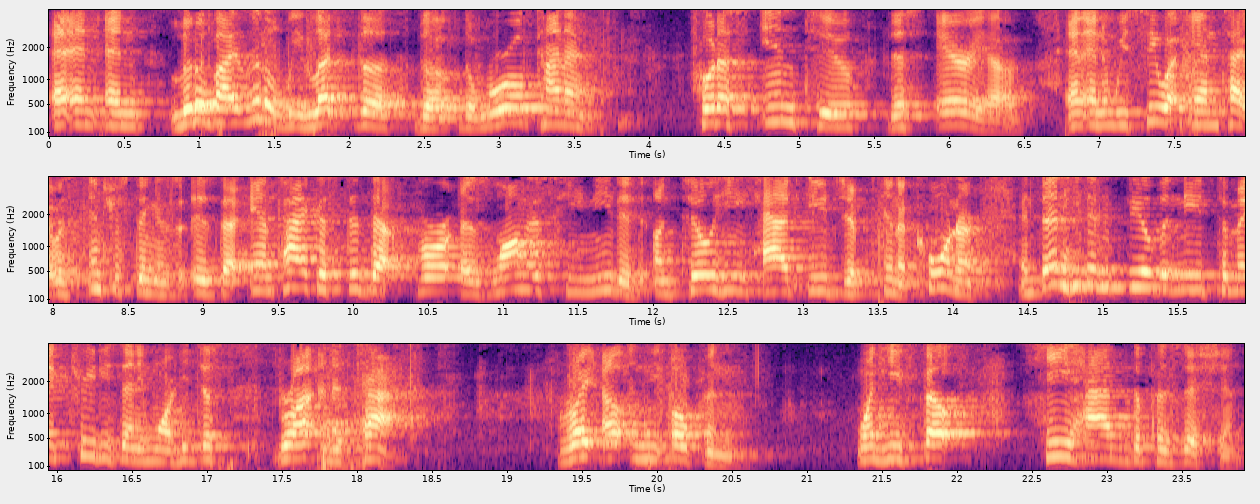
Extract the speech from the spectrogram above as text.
And, and little by little, we let the, the, the world kind of put us into this area. And, and we see what Antiochus was interesting is, is that Antiochus did that for as long as he needed until he had Egypt in a corner. And then he didn't feel the need to make treaties anymore. He just brought an attack right out in the open when he felt he had the position.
